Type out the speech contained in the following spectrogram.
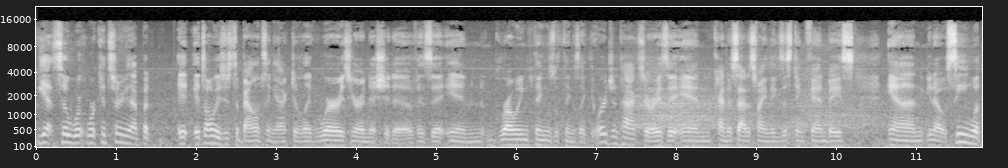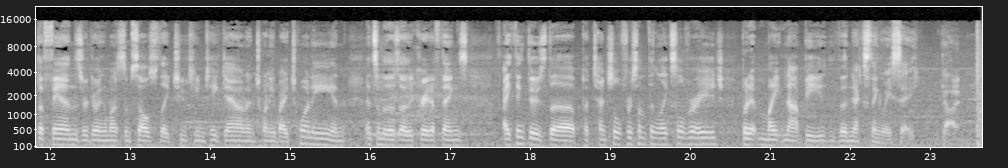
Yeah, so we're, we're considering that, but it, it's always just a balancing act of like, where is your initiative? Is it in growing things with things like the origin packs, or is it in kind of satisfying the existing fan base? And you know, seeing what the fans are doing amongst themselves with like two team takedown and twenty by twenty, and and some of those other creative things. I think there's the potential for something like Silver Age, but it might not be the next thing we see. got it?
